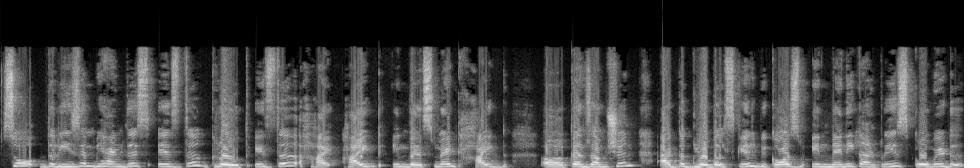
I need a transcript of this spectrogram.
So the reason behind this is the growth, is the high, hiked investment, hiked uh, consumption at the global scale because in many countries COVID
